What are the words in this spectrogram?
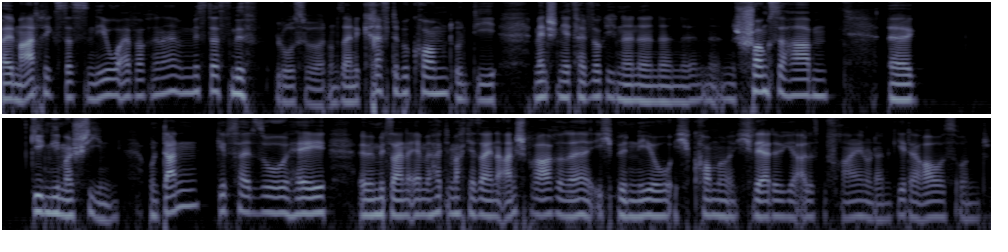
bei Matrix, dass Neo einfach ne, Mr. Smith los wird und seine Kräfte bekommt und die Menschen jetzt halt wirklich eine, eine, eine, eine Chance haben äh, gegen die Maschinen. Und dann gibt's halt so, hey, äh, mit seiner, er hat, macht ja seine Ansprache, ne, ich bin Neo, ich komme, ich werde hier alles befreien und dann geht er raus und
